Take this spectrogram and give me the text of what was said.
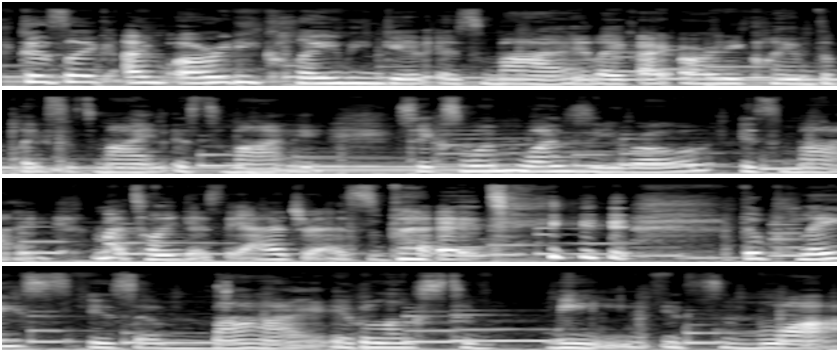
because like I'm already claiming it as mine. Like I already claimed the place as mine. It's mine. 6110 is mine. I'm not telling you guys the address, but The place is a mine. It belongs to me. It's moi.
